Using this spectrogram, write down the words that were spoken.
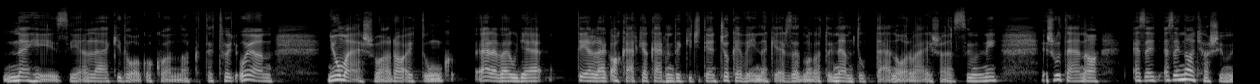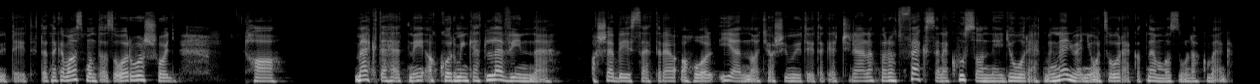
nehéz ilyen lelki dolgok vannak. Tehát, hogy olyan nyomás van rajtunk, eleve ugye tényleg akárki, akár mint egy kicsit ilyen csökevénynek érzed magad, hogy nem tudtál normálisan szülni, és utána ez egy, ez egy nagy hasi műtét. Tehát nekem azt mondta az orvos, hogy ha megtehetné, akkor minket levinne a sebészetre, ahol ilyen nagy hasi műtéteket csinálnak, mert ott fekszenek 24 órát, meg 48 órákat nem mozdulnak meg.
